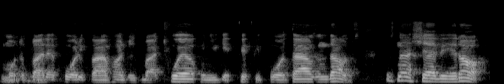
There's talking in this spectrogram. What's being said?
Multiply that 4,500 by 12 and you get $54,000. It's not shabby at all.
